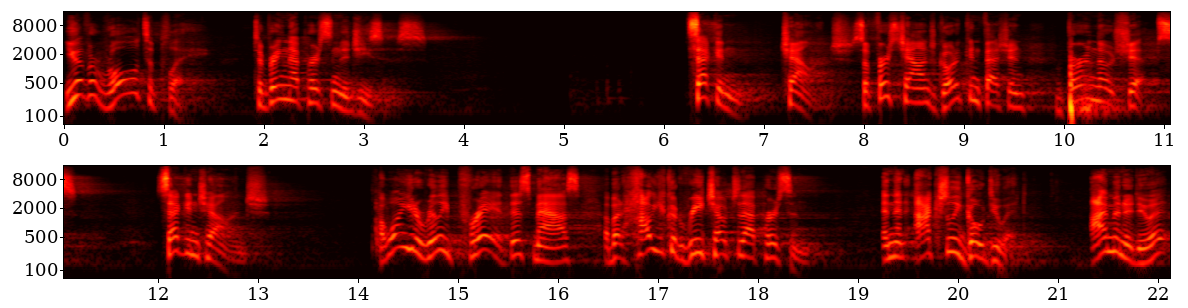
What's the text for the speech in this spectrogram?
You have a role to play to bring that person to Jesus. Second challenge. So, first challenge go to confession, burn those ships. Second challenge I want you to really pray at this Mass about how you could reach out to that person and then actually go do it. I'm going to do it.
